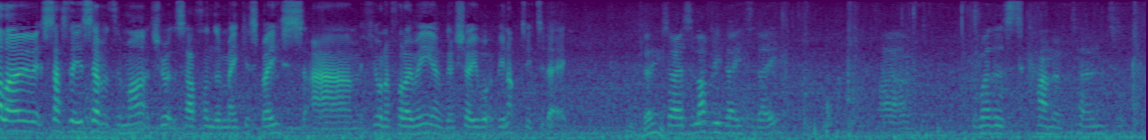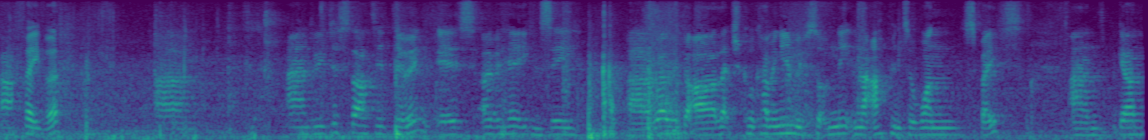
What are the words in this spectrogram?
Hello, it's Saturday the 7th of March. We're at the South London Makerspace. Um, if you want to follow me, I'm going to show you what we've been up to today. Okay. So it's a lovely day today. Um, the weather's kind of turned our favour. Um, and we've just started doing is over here you can see uh, where we've got our electrical coming in. We've sort of neatened that up into one space and begun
